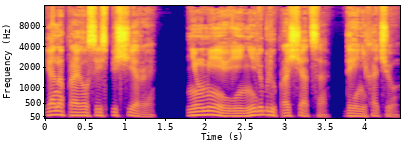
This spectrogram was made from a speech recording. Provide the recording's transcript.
Я направился из пещеры. Не умею и не люблю прощаться да и не хочу.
